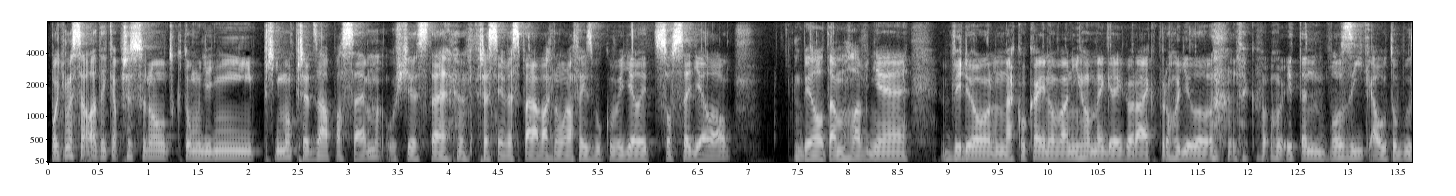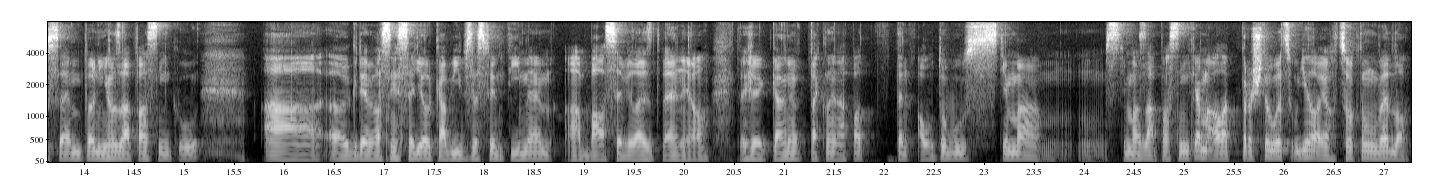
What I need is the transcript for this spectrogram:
Pojďme se ale teďka přesunout k tomu dění přímo před zápasem. Už jste přesně ve zprávách nebo na Facebooku viděli, co se dělo. Bylo tam hlavně video nakokainovaného McGregora, jak prohodil takový i ten vozík autobusem plného zápasníků a e, kde vlastně seděl Khabib se svým týmem a bál se vylézt ven, jo. Takže Conor takhle napad ten autobus s těma, s těma zápasníkama, ale proč to vůbec udělal, jo? co k tomu vedlo?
